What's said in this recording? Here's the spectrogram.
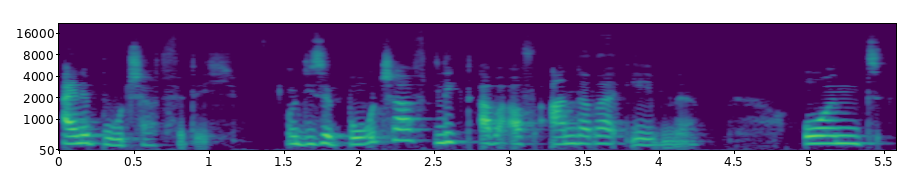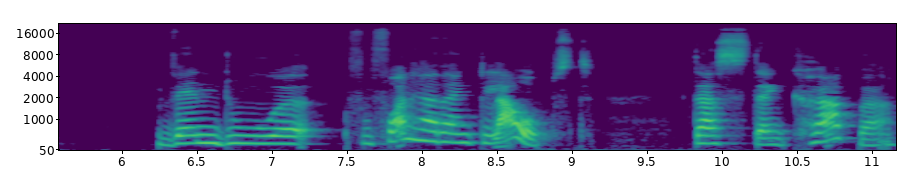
eine Botschaft für dich. Und diese Botschaft liegt aber auf anderer Ebene. Und wenn du von vornherein glaubst, dass dein Körper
